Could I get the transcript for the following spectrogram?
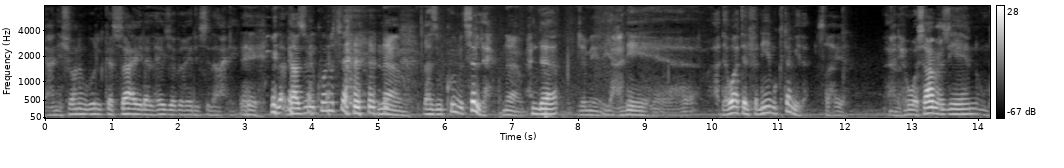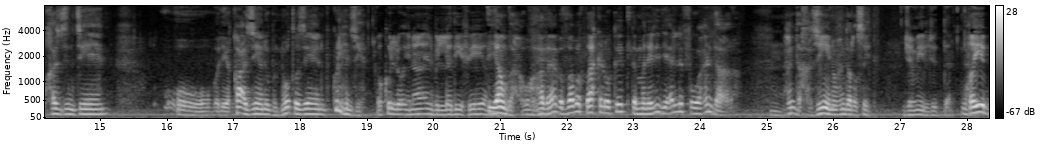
يعني شلون نقول كالساعي إلى الهيجة بغير سلاح إيه. لا لازم يكون متسلح نعم. لازم يكون متسلح. نعم. عنده جميل. يعني آه، ادواته الفنية مكتملة. صحيح. يعني هو سامع زين ومخزن زين وبالإيقاع زين وبالنوطة زين بكلهن زين. وكل إناء بالذي فيه ينضح. وهذا بالضبط ذاك الوقت لما يريد يألف هو عنده. عنده خزين وعنده رصيد. جميل جدا نعم. طيب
